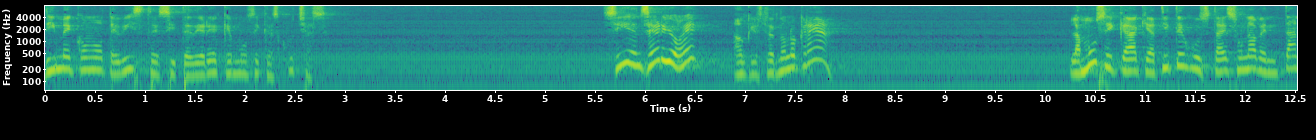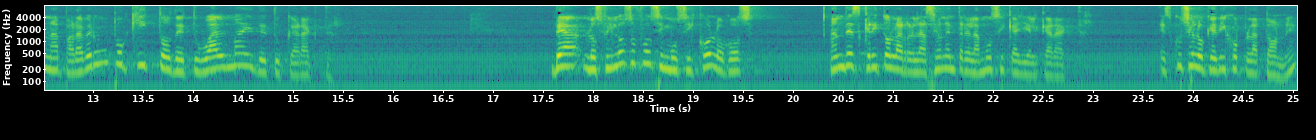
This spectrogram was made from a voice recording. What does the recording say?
Dime cómo te vistes y te diré qué música escuchas. Sí, en serio, ¿eh? Aunque usted no lo crea. La música que a ti te gusta es una ventana para ver un poquito de tu alma y de tu carácter. Vea, los filósofos y musicólogos han descrito la relación entre la música y el carácter. Escuche lo que dijo Platón ¿eh?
